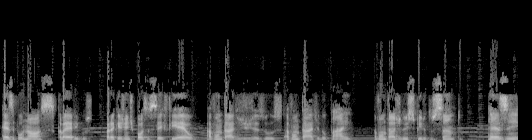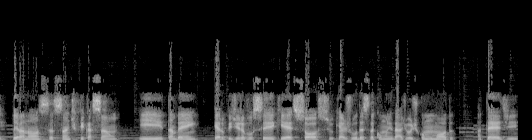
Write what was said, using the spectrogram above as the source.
reze por nós, clérigos, para que a gente possa ser fiel à vontade de Jesus, à vontade do Pai, à vontade do Espírito Santo. Reze pela nossa santificação e também quero pedir a você que é sócio, que ajuda esta comunidade hoje como um modo até de,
